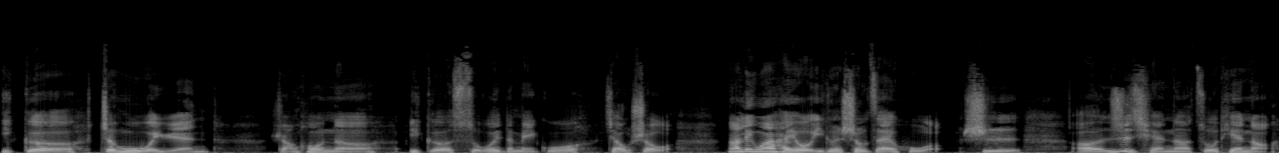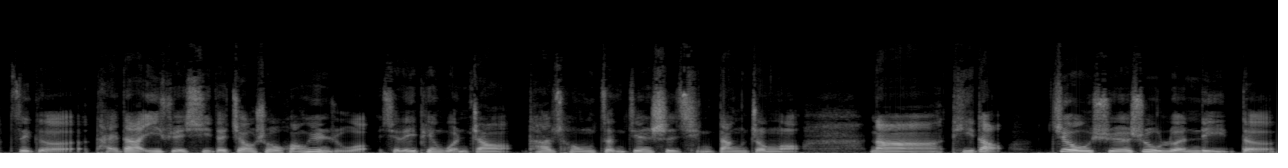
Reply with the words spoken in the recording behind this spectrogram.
一个政务委员，然后呢，一个所谓的美国教授。那另外还有一个受灾户，是呃日前呢，昨天呢，这个台大医学系的教授黄韵如哦写了一篇文章哦，他从整件事情当中哦，那提到就学术伦理的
